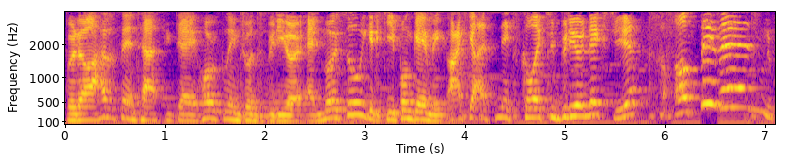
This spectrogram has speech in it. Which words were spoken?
But uh, have a fantastic day, hopefully enjoyed the video, and most of all, you're gonna keep on gaming. Alright guys, next collection video next year. I'll see you then!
